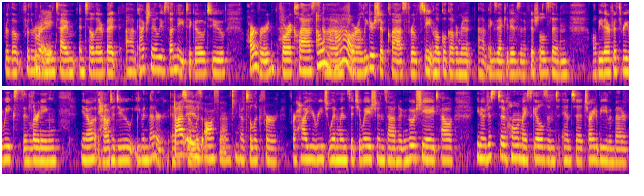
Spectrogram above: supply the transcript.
for the for the remaining right. time until there. But um, actually, I leave Sunday to go to Harvard for a class oh, um, wow. for a leadership class for state and local government um, executives and officials, and I'll be there for three weeks and learning. You know how to do even better. And that is look, awesome. You know to look for for how you reach win-win situations, how to negotiate, how you know just to hone my skills and and to try to be even better.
